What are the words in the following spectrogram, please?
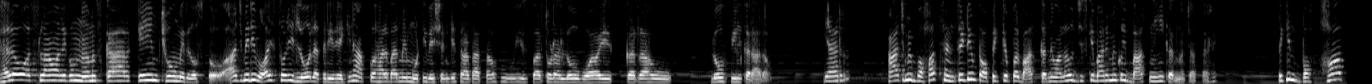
हेलो, अस्सलाम वालेकुम, नमस्कार। केम छो मेरे दोस्तों? आज मेरी वॉइस थोड़ी लो लग रही रहेगी ना, आपको हर बार मैं मोटिवेशन के साथ आता हूँ, इस बार थोड़ा लो वॉइस कर रहा हूँ लो फील करा रहा हूँ। यार, आज मैं बहुत सेंसिटिव टॉपिक के ऊपर बात करने वाला हूँ, जिसके बारे में कोई बात नहीं करना चाहता है। लेकिन बहुत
